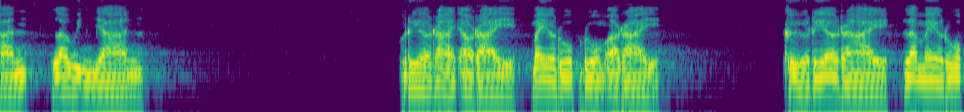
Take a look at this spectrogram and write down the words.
าร และวิญญาณ เรียรายอะไรไม่รวบรวมอะไร คือเรียรายและไม่รวบ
